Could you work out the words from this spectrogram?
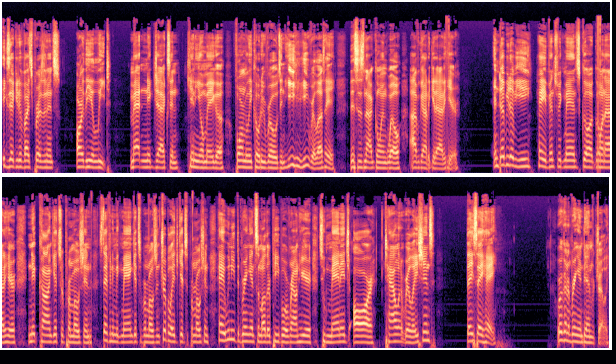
executive vice presidents are the elite. Matt and Nick Jackson, Kenny Omega, formerly Cody Rhodes, and he he realized, hey, this is not going well. I've got to get out of here. In WWE, hey, Vince McMahon's go, going out of here. Nick Khan gets a promotion. Stephanie McMahon gets a promotion. Triple H gets a promotion. Hey, we need to bring in some other people around here to manage our talent relations. They say, hey, we're going to bring in Dan Ventrelle.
